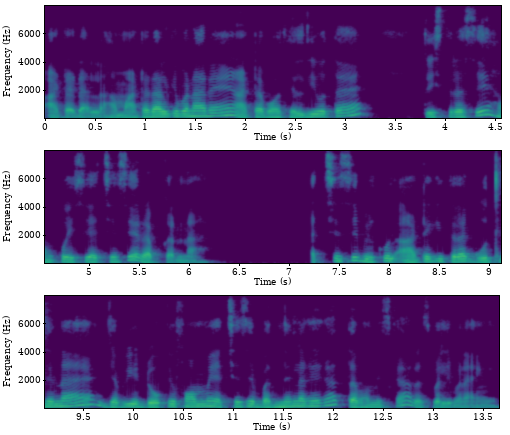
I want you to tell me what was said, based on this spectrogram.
आटा डाला। हम आटा डाल के बना रहे हैं, आटा बहुत हेल्दी होता है। तो इस तरह से हमको इसे अच्छे से रब करना है। अच्छे से बिल्कुल आटे की तरह गूँथ लेना है। जब ये डो के फॉर्म में अच्छे से बंधने लगेगा, तब हम इसका रसबली बनाएँगे।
